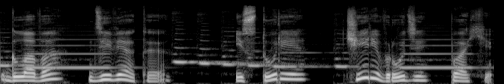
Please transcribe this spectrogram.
Глава 9. История черри вроде пахи.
